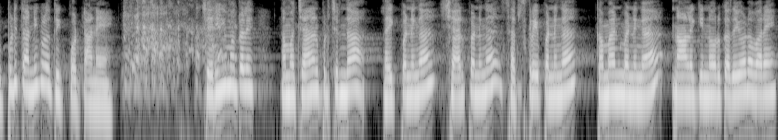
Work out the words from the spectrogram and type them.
இப்படி தண்ணிக்குள்ள தூக்கி போட்டானே. சரிங்க மக்களே நம்ம சேனல் பிடிச்சிருந்தா லைக் பண்ணுங்க ஷேர் பண்ணுங்க சப்ஸ்கிரைப் பண்ணுங்க கமெண்ட் பண்ணுங்க. நாளைக்கு இன்னொரு கதையோட வரேன்.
